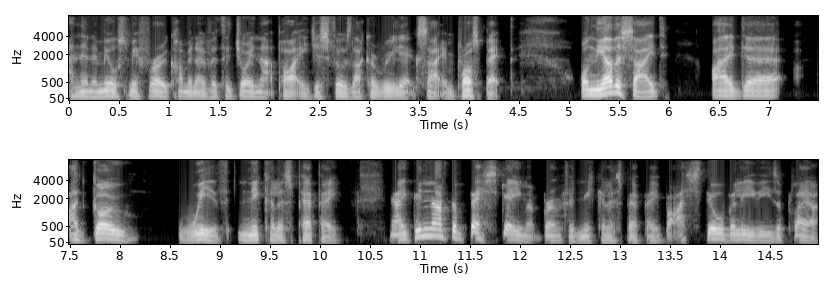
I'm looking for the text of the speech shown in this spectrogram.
and then Emil Smith Rowe coming over to join that party just feels like a really exciting prospect. On the other side, I'd uh, I'd go with Nicolas Pepe. Now, he didn't have the best game at Brentford, Nicolas Pepe, but I still believe he's a player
